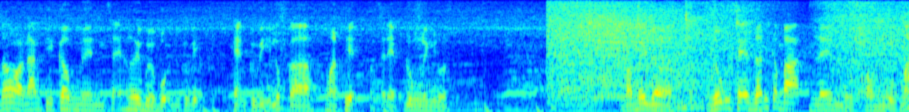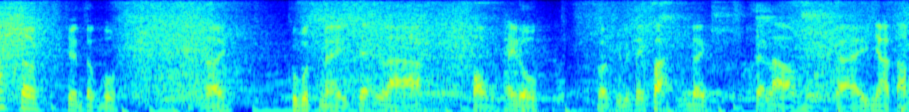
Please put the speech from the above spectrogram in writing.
Do là đang thi công nên sẽ hơi bừa bộn quý vị. Hẹn quý vị lúc uh, hoàn thiện nó sẽ đẹp lung linh luôn. Và bây giờ Dũng sẽ dẫn các bạn lên một phòng ngủ master trên tầng 1 Đây, Khu vực này sẽ là phòng thay đồ. Còn phía bên tay phải bên đây sẽ là một cái nhà tắm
